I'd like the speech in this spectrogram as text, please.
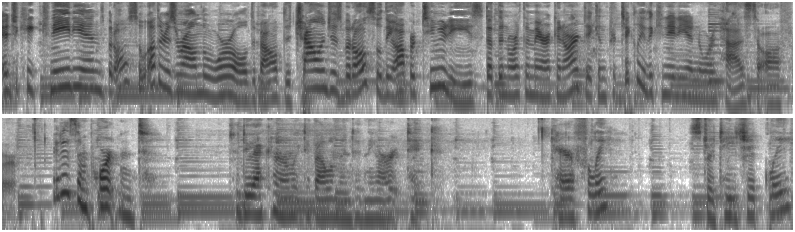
educate Canadians, but also others around the world about the challenges, but also the opportunities that the North American Arctic and particularly the Canadian North has to offer. It is important to do economic development in the Arctic carefully, strategically,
